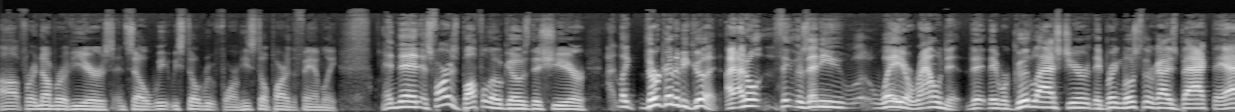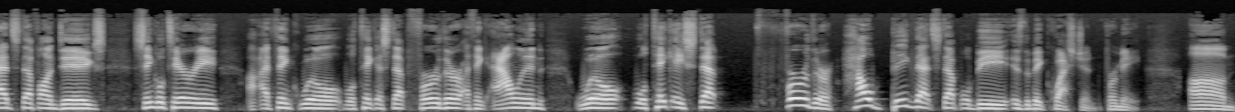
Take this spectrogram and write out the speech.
Uh, for a number of years, and so we, we still root for him. He's still part of the family. And then as far as Buffalo goes this year, like they're going to be good. I, I, don't think there's any way around it. They, they were good last year. They bring most of their guys back. They add Stefon Diggs, Singletary. I think will will take a step further. I think Allen will will take a step further, how big that step will be is the big question for me. Um,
